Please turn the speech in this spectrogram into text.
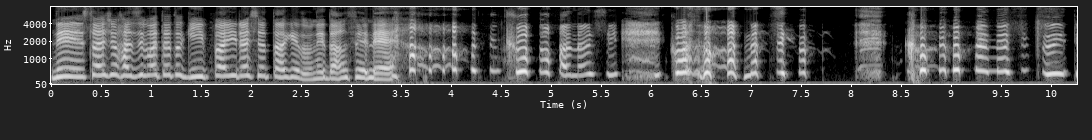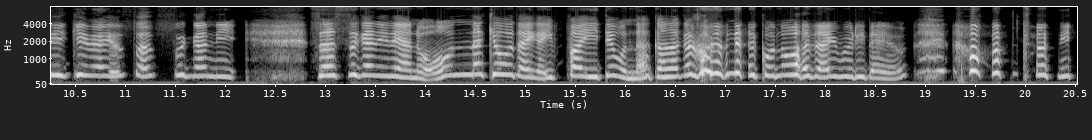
ねえ、最初始まった時いっぱいいらっしゃったけどね、男性ね。この話、この話は、この話ついていけないよ、さすがに。さすがにね、あの、女兄弟がいっぱいいてもなかなかこの、この話題無理だよ。本当に。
